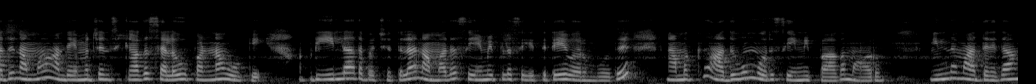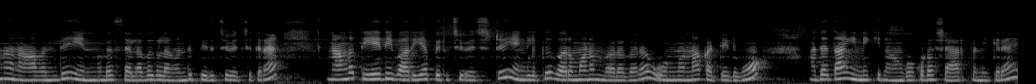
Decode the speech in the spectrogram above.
அது நம்ம அந்த எமர்ஜென்சிக்காக செலவு பண்ணால் ஓகே அப்படி இல்லாத பட்சத்தில் நம்ம அதை சேமிப்பில் சேர்த்துட்டே வரும்போது நமக்கு அதுவும் ஒரு சேமிப்பாக மாறும். இந்த மாதிரி தாங்க நான் வந்து என்னோடய செலவுகளை வந்து பிரித்து வச்சுக்கிறேன். நாங்கள் தேதி வாரியாக பிரித்து வச்சுட்டு எங்களுக்கு வருமானம் வர வர ஒன்று ஒன்றா கட்டிடுவோம். அதை தான் இன்றைக்கி நாங்கள் கூட ஷேர் பண்ணிக்கிறேன்.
